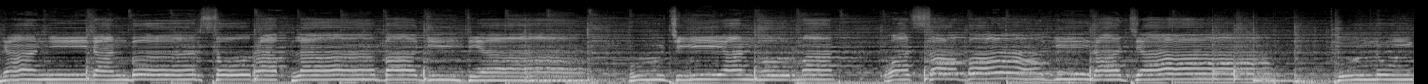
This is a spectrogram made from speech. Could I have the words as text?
Nyanyi dan bersoraklah bagi dia Pujian hormat kuasa bagi Raja. Gunung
